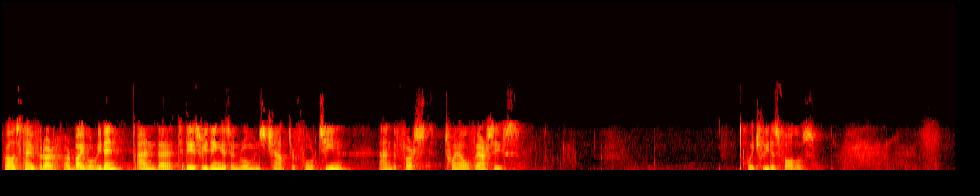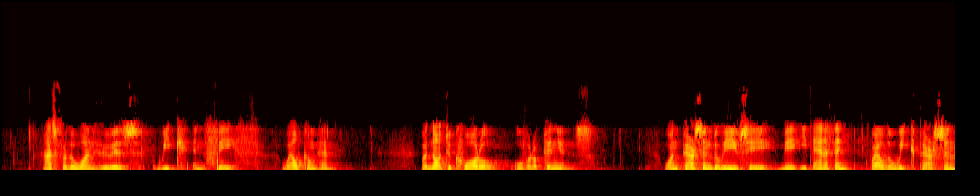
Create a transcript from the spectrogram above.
Well, it's time for our, our Bible reading, and uh, today's reading is in Romans chapter 14 and the first 12 verses, which read as follows. As for the one who is weak in faith, welcome him, but not to quarrel over opinions. One person believes he may eat anything, while the weak person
